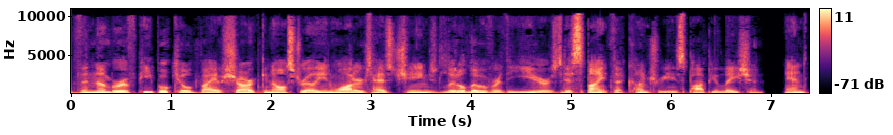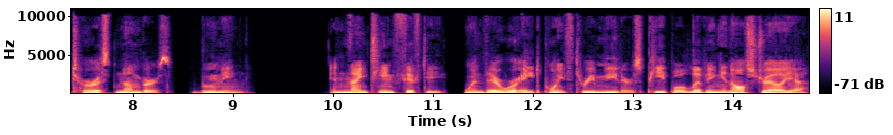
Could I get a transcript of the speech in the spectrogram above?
The number of people killed by a shark in Australian waters has changed little over the years despite the country's population, and tourist numbers, booming. In 1950, when there were 8.3 meters people living in Australia,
